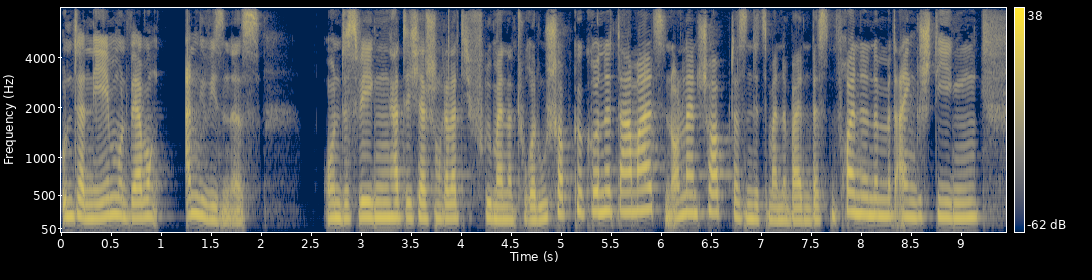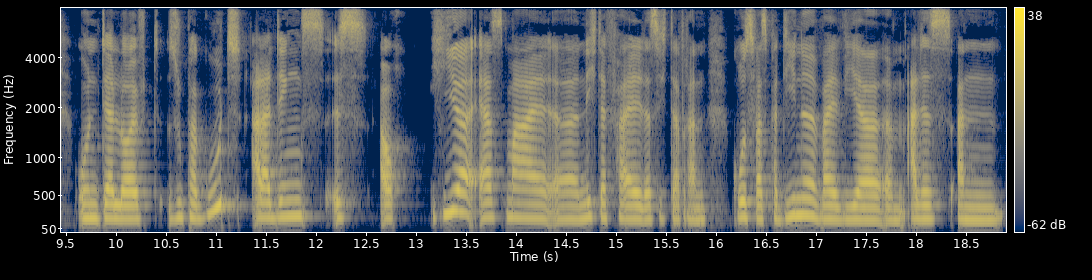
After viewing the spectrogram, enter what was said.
Unternehmen und Werbung angewiesen ist. Und deswegen hatte ich ja schon relativ früh meinen Natura Du Shop gegründet damals, den Online-Shop. Da sind jetzt meine beiden besten Freundinnen mit eingestiegen und der läuft super gut. Allerdings ist auch hier erstmal äh, nicht der Fall, dass ich daran groß was verdiene, weil wir ähm, alles an,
